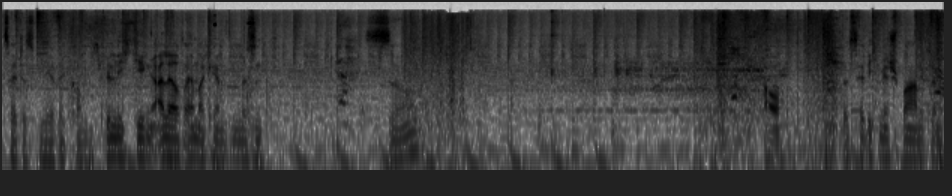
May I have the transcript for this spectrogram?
Zeit, dass wir hier wegkommen. Ich will nicht gegen alle auf einmal kämpfen müssen. So. Au. Das hätte ich mir sparen können.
